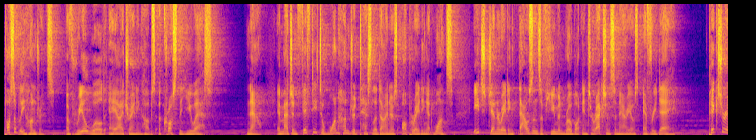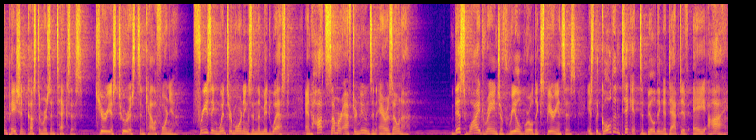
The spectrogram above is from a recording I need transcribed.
possibly hundreds, of real-world AI training hubs across the US. Now, Imagine 50 to 100 Tesla diners operating at once, each generating thousands of human-robot interaction scenarios every day. Picture impatient customers in Texas, curious tourists in California, freezing winter mornings in the Midwest, and hot summer afternoons in Arizona. This wide range of real-world experiences is the golden ticket to building adaptive AI,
